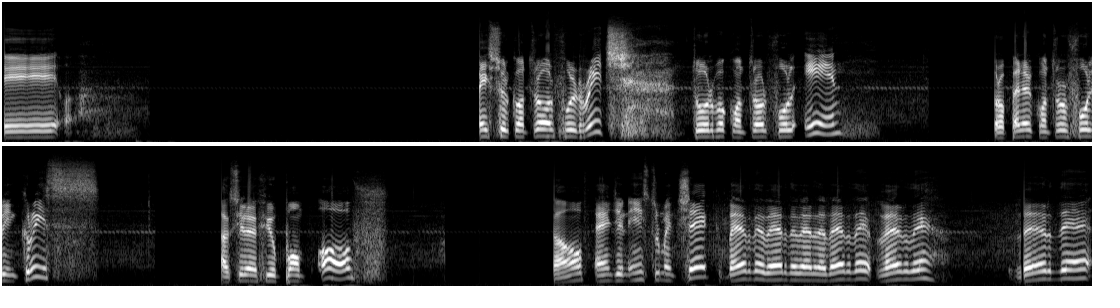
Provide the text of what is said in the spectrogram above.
Eh, Mixture control full reach, turbo control full in, propeller control full increase, auxiliary fuel pump off, off, engine instrument check, verde, verde, verde, verde, verde, verde,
